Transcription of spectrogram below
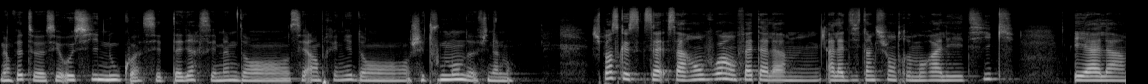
Mais en fait, c'est aussi nous quoi. C'est-à-dire que c'est même dans, c'est imprégné dans chez tout le monde finalement. Je pense que ça, renvoie en fait à la, distinction entre morale et éthique et à la,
